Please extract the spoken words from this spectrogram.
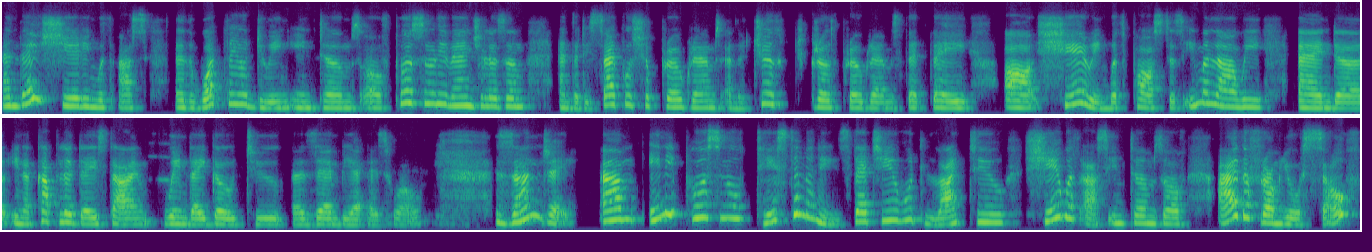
and they're sharing with us uh, what they are doing in terms of personal evangelism and the discipleship programs and the church growth programs that they are sharing with pastors in Malawi and uh, in a couple of days' time when they go to uh, Zambia as well. Zandre, um, any personal testimonies that you would like to share with us in terms of either from yourself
